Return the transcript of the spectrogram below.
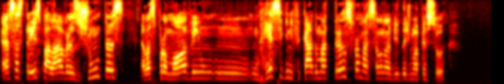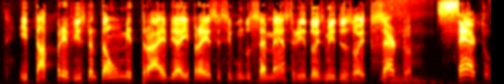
Essas três palavras juntas, elas promovem um, um, um ressignificado, uma transformação na vida de uma pessoa. E está previsto então um Mitribe aí para esse segundo semestre de 2018, certo? Certo.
